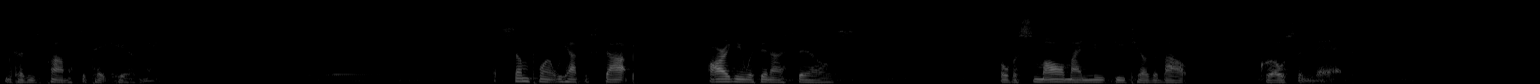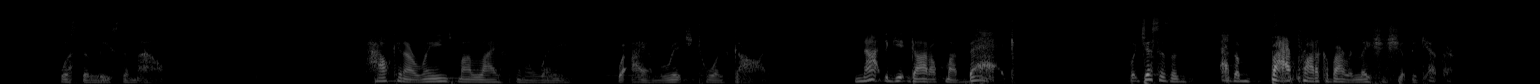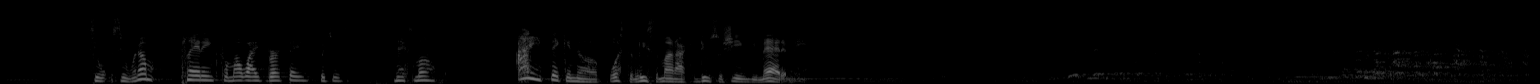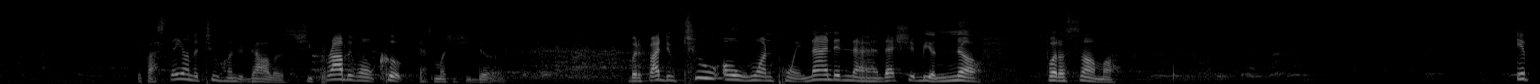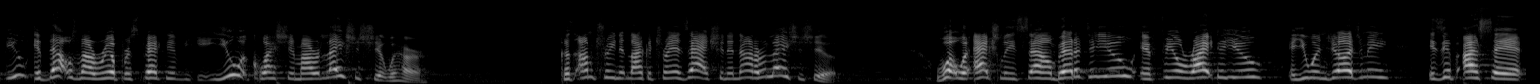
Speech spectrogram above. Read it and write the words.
because he's promised to take care of me. At some point, we have to stop arguing within ourselves over small, minute details about gross and net. What's the least amount? How can I arrange my life in a way where I am rich towards God? not to get God off my back, but just as a, as a byproduct of our relationship together. See, see, when I'm planning for my wife's birthday, which is next month, I ain't thinking of what's the least amount I can do so she ain't be mad at me. If I stay under $200, she probably won't cook as much as she does. But if I do 201.99, that should be enough for the summer. If, you, if that was my real perspective, you would question my relationship with her. Because I'm treating it like a transaction and not a relationship. What would actually sound better to you and feel right to you, and you wouldn't judge me, is if I said,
